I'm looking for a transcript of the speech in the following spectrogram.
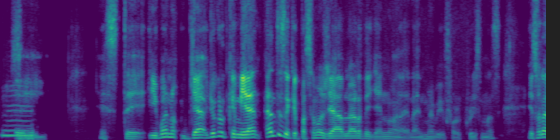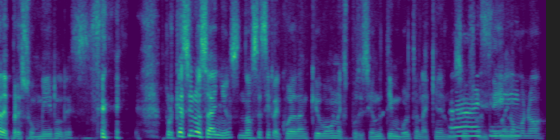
Mm. Sí. Este, y bueno, ya, yo creo que miran, antes de que pasemos ya a hablar de lleno a The Nightmare Before Christmas, es hora de presumirles. Porque hace unos años, no sé si recuerdan que hubo una exposición de Tim Burton aquí en el Museo Ay, Sí, cómo no.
